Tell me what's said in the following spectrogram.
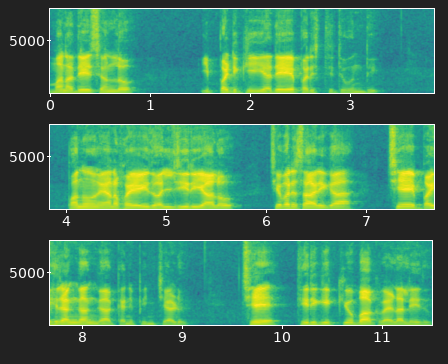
మన దేశంలో ఇప్పటికీ అదే పరిస్థితి ఉంది. పంతొమ్మిది ఎనభై ఐదు అల్జీరియాలో చివరిసారిగా చే బహిరంగంగా కనిపించాడు. చే తిరిగి క్యూబాకు వెళ్ళలేదు.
